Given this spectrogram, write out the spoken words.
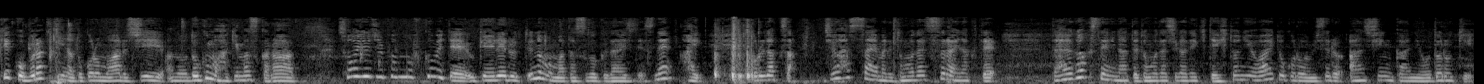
結構ブラッキーなところもあるしあの毒も吐きますからそういう自分も含めて受け入れるっていうのもまたすごく大事ですね。はい。コルダックさん。18歳まで友達すらいなくて大学生になって友達ができて人に弱いところを見せる安心感に驚き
